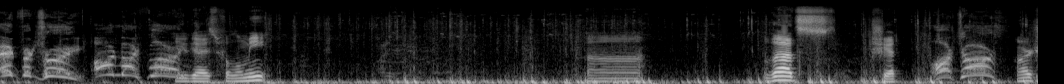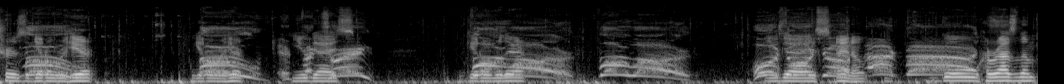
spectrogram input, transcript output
Infantry! On my flank! You guys follow me. Uh, that's shit. Archers! Archers, Move! get over here. Get Move! over here. You guys, get Forward! over there. Forward! Horse you guys, I know. Advance! Go harass them.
